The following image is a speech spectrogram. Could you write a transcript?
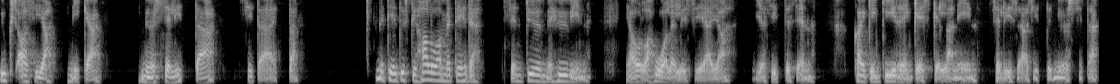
yksi asia, mikä myös selittää sitä, että me tietysti haluamme tehdä sen työmme hyvin ja olla huolellisia ja, ja sitten sen kaiken kiireen keskellä, niin se lisää sitten myös sitä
